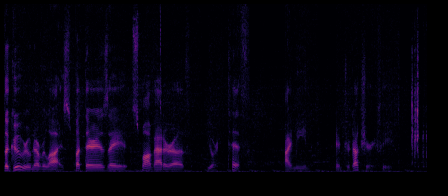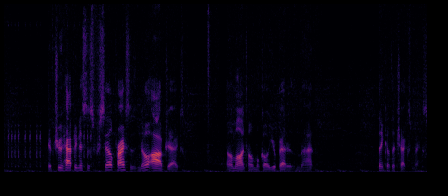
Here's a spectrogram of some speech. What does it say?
The guru never lies, but there is a small matter of your tith. I mean, introductory fee. If true happiness is for sale, price is no object. Come on, Tomoko, you're better than that. Think of the checks mix.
